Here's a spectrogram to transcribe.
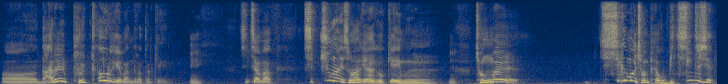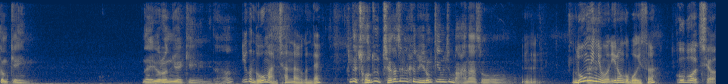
어, 나를 불타오르게 만들었던 게임. 음. 진짜 막 집중해서 하게 하고 게임을 정말 식음을 전폐하고 미친 듯이 했던 게임. 네, 요런 류의 게임입니다. 이건 너무 많지 않나요, 근데? 근데 저도 제가 생각해도 이런 게임은 좀 많아서 노미님은 이런 거 뭐 있어요? 오버워치요.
